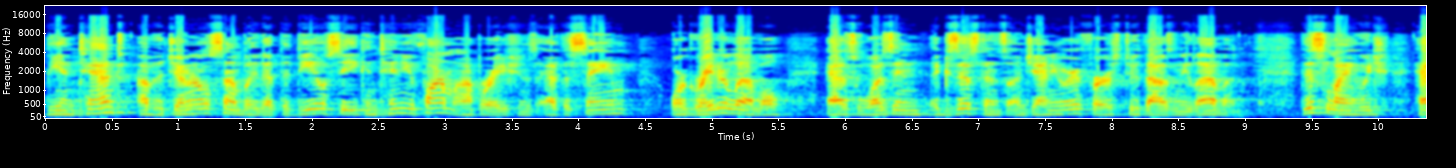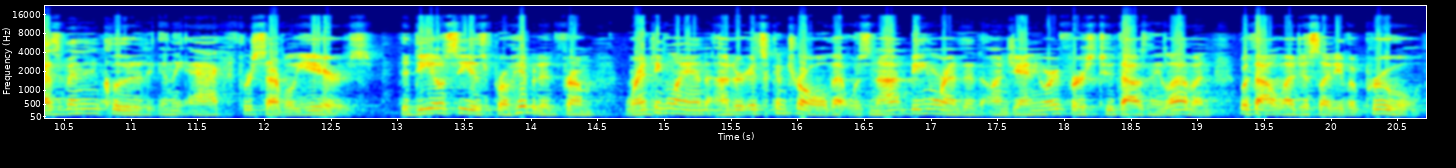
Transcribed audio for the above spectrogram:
the intent of the General Assembly that the DOC continue farm operations at the same or greater level as was in existence on January 1, 2011. This language has been included in the Act for several years. The DOC is prohibited from renting land under its control that was not being rented on January 1, 2011 without legislative approval.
